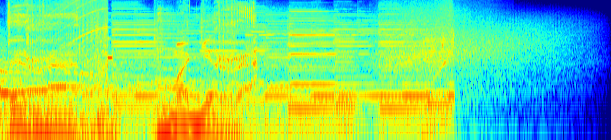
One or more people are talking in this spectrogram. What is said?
Терра Манера.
